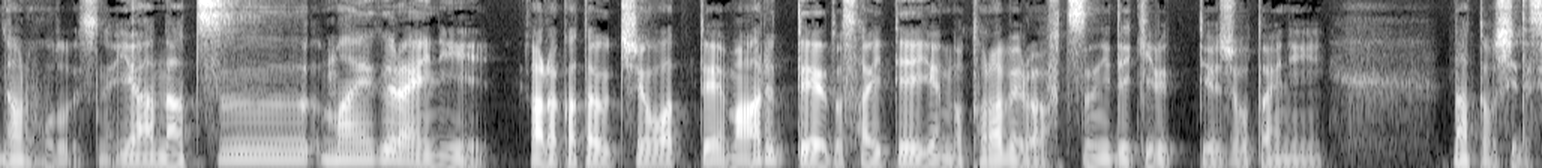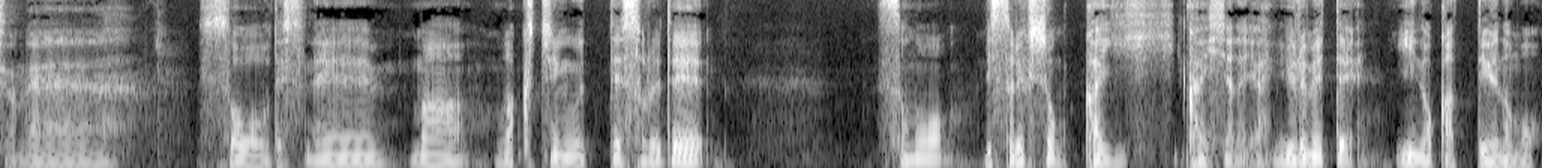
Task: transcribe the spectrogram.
なるほどですね。いや、夏前ぐらいにあらかた打ち終わって、まあ、ある程度最低限のトラベルは普通にできるっていう状態になってほしいですよね。そうですね。まあ、ワクチン打って、それで、その、リストリクション回避、回避じゃないや、緩めていいのかっていうのも、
